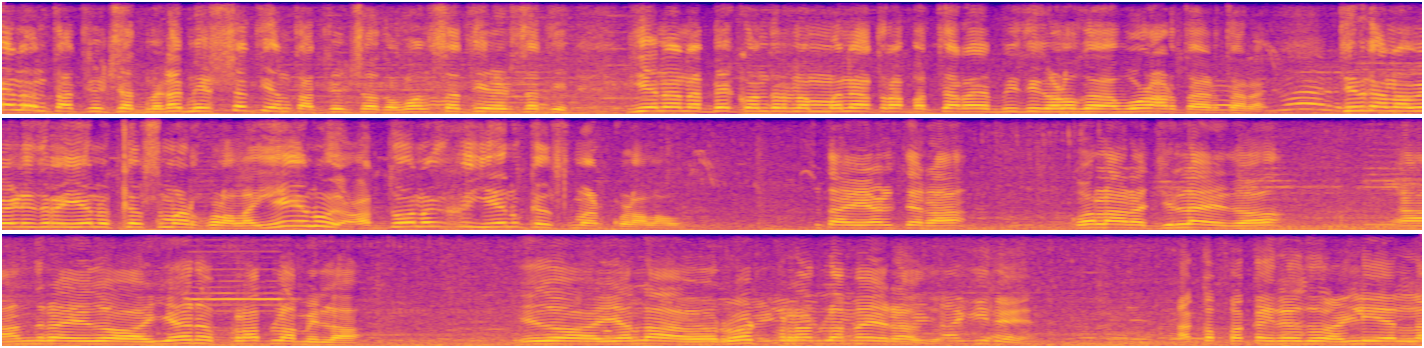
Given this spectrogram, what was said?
ಏನಂತ ತಿಳ್ಸೋದು ಮೇಡಮ್? ಎಷ್ಟು ಸತಿ ಅಂತ ತಿಳ್ಸೋದು? ಒಂದು ಸತಿ ಎರಡು ಸತಿ? ಏನಾನ ಬೇಕು ಅಂದ್ರೆ ನಮ್ಮ ಮನೆ ಹತ್ರ ಬರ್ತಾರೆ ಬೀದಿಗಳೊಳಗೆ ಓಡಾಡ್ತಾ ಇರ್ತಾರೆ. ತಿರ್ಗಾ ನಾವು ಹೇಳಿದರೆ ಏನು ಕೆಲಸ ಮಾಡ್ಕೊಳಲ್ಲ. ಏನು ಅಧ್ವಾನಕ್ಕೆ ಏನು ಕೆಲಸ ಮಾಡ್ಕೊಳಲ್ಲ ಅವ್ರು? ಅಂತ ಹೇಳ್ತೀರಾ? ಕೋಲಾರ ಜಿಲ್ಲೆ ಇದು. ಅಂದರೆ ಇದು ಏನು ಪ್ರಾಬ್ಲಮ್ ಇಲ್ಲ. ಇದು ಎಲ್ಲ ರೋಡ್ ಪ್ರಾಬ್ಲಮೇ ಇರೋದು. ಆಗಿದೆ. ಅಕ್ಕಪಕ್ಕ ಇರೋದು ಹಳ್ಳಿ ಎಲ್ಲ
